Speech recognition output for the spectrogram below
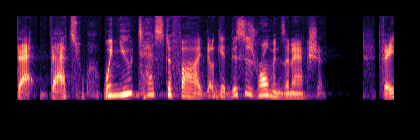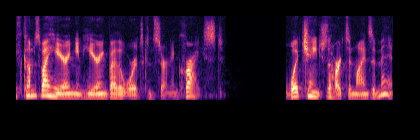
That that's when you testify. Again, this is Romans in action. Faith comes by hearing, and hearing by the words concerning Christ. What changed the hearts and minds of men?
